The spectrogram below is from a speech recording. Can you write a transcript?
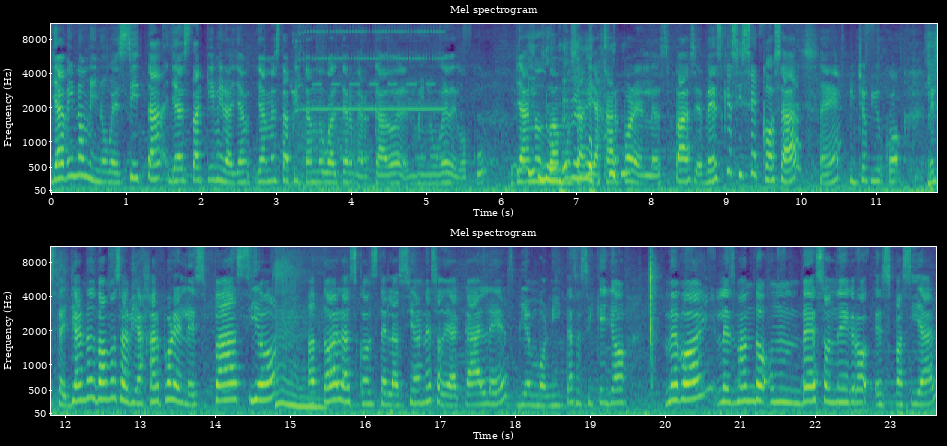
ya vino mi nubecita, ya está aquí, mira, ya, ya me está pitando Walter Mercado, el- mi nube de Goku. Ya nos nube vamos a viajar por el espacio. ¿Ves que sí sé cosas? ¿Eh? Pincho Fiuco. Este, ya nos vamos a viajar por el espacio a todas las constelaciones zodiacales bien bonitas. Así que yo me voy, les mando un beso negro espacial.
